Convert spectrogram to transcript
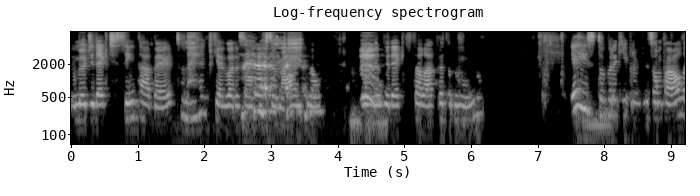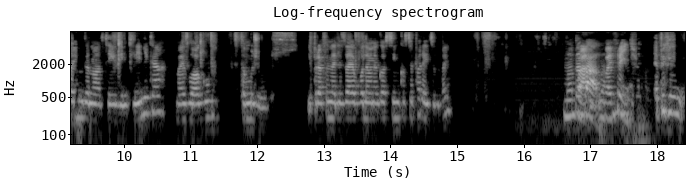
O meu direct sim tá aberto, né? Porque agora eu sou uma profissional, então o meu direct tá lá para todo mundo. E é isso, tô por aqui para São Paulo, ainda não atendo em clínica, mas logo estamos juntos. E para finalizar, eu vou ler um negocinho que eu separei, tudo bem? Manda claro, bala. Vai frente. É pequenininho.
